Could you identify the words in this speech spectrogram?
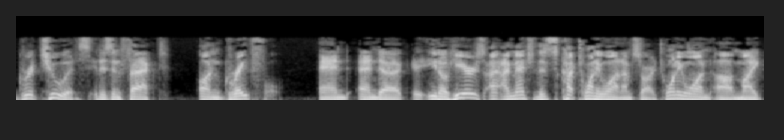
gratuitous. It is in fact ungrateful. And, and, uh, you know, here's, I, I mentioned this is cut 21. I'm sorry. 21, uh, Mike.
